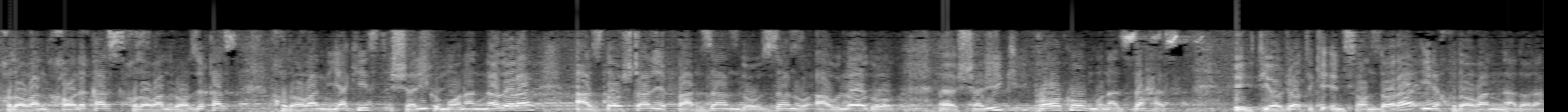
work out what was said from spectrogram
خداوند خالق است خداوند رازق است خداوند یکی است شریک و مانند نداره. از داشتن فرزند و زن و اولاد و شریک پاک و منزه است. احتیاجاتی که انسان داره این خداوند نداره.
